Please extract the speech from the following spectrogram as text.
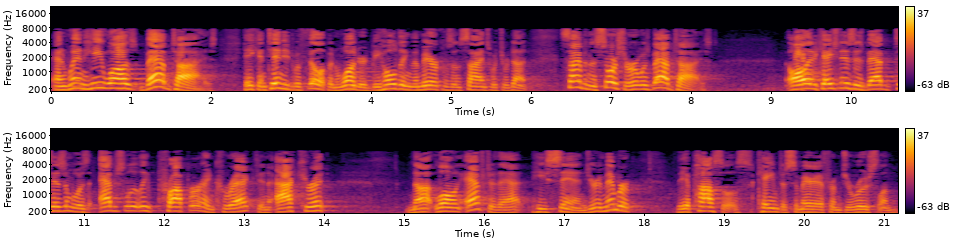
And when he was baptized, he continued with Philip and wondered, beholding the miracles and signs which were done. Simon the sorcerer was baptized. All indication is his baptism was absolutely proper and correct and accurate. Not long after that, he sinned. You remember the apostles came to Samaria from Jerusalem,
